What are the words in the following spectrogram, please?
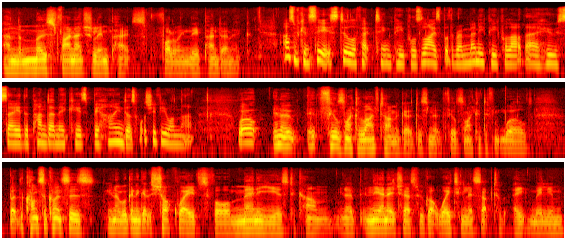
and the most financial impacts following the pandemic. As we can see, it's still affecting people's lives, but there are many people out there who say the pandemic is behind us. What's your view on that? Well, you know, it feels like a lifetime ago, doesn't it? It feels like a different world. But the consequences, you know, we're going to get the shock waves for many years to come. You know, in the NHS, we've got waiting lists up to 8 million.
